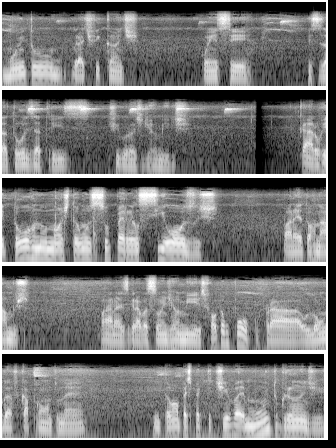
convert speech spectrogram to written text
muito gratificante conhecer esses atores e atrizes figurante de Ramires. Cara, o retorno nós estamos super ansiosos para retornarmos para as gravações de Ramires. Falta um pouco para o longa ficar pronto, né? Então a perspectiva é muito grande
